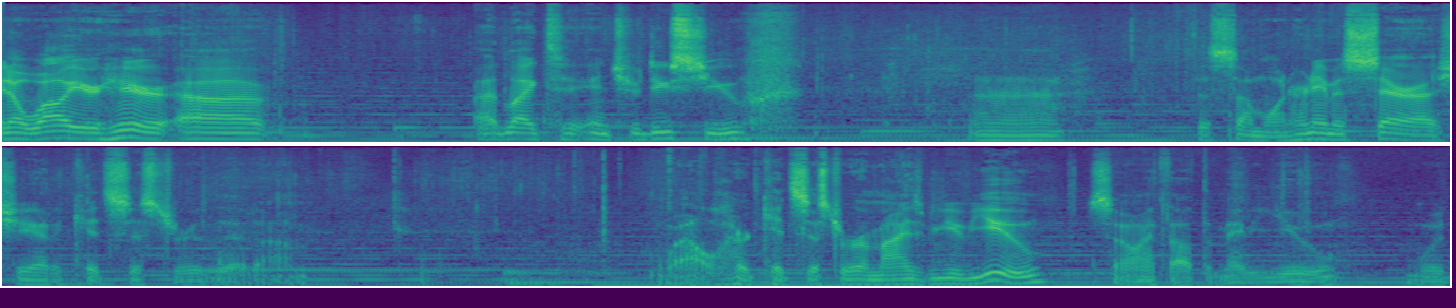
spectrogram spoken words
You know, while you're here, uh, I'd like to introduce you uh, to someone. Her name is Sarah. She had a kid sister that, um, well, her kid sister reminds me of you, so I thought that maybe you would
